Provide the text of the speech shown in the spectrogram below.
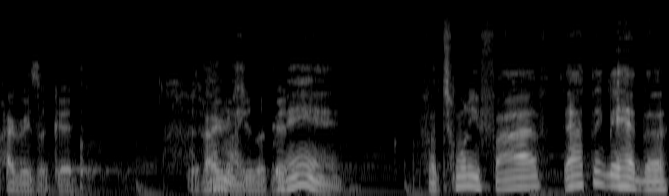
High grades look good. High I'm grades like, do look good. man, for 25, I think they had the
